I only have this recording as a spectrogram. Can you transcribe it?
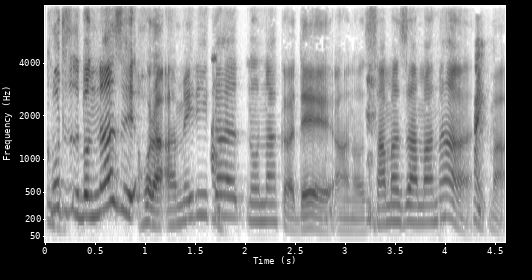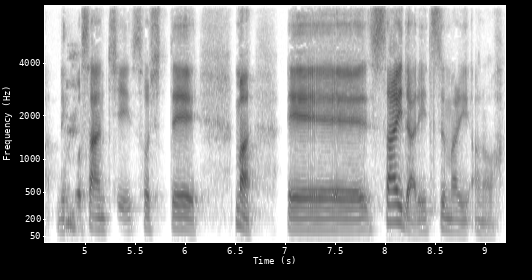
コウタさん、でもなぜ、ほら、アメリカの中で、あの、さまざまな、はいまあ、リンゴ産地、そして、まあ、えーサイダーに、つまり、あの、は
